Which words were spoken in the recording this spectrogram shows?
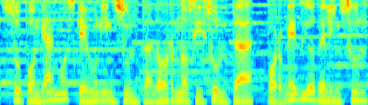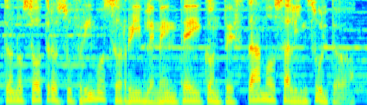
Supongamos que un insultador nos insulta, por medio del insulto nosotros sufrimos horriblemente y contestamos al insulto.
